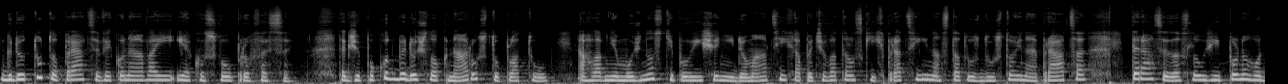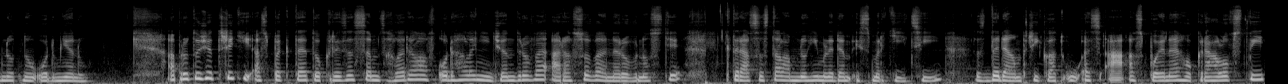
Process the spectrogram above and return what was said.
kdo tuto práci vykonávají jako svou profesi. Takže pokud by došlo k nárůstu platů a hlavně možnosti povýšení domácích a pečovatelských prací na status důstojné práce, která si zaslouží plnohodnotnou odměnu. A protože třetí aspekt této krize jsem zhledala v odhalení genderové a rasové nerovnosti, která se stala mnohým lidem i smrtící, zde dám příklad USA a Spojeného království,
